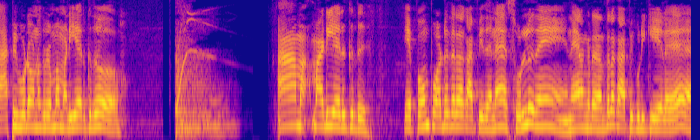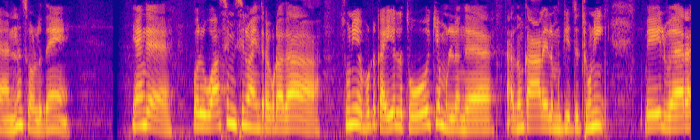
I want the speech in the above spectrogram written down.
காப்பி போட உனக்கு ரொம்ப மடியாக இருக்குதோ? ஆமாம் மடியாக இருக்குது. எப்பவும் போட்டதில் காப்பி தானே? சொல்லுதேன் நேரம் நேரத்தில் காப்பி குடிக்கலன்னு சொல்லுதேன் ஏங்க ஒரு வாஷிங் மிஷின் வாங்கி தரக்கூடாதா? துணியை போட்டு கையில் துவைக்க முடியலங்க. அதுவும் காலையில் முக்கியத்து துணி. வெயில் வேறு.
